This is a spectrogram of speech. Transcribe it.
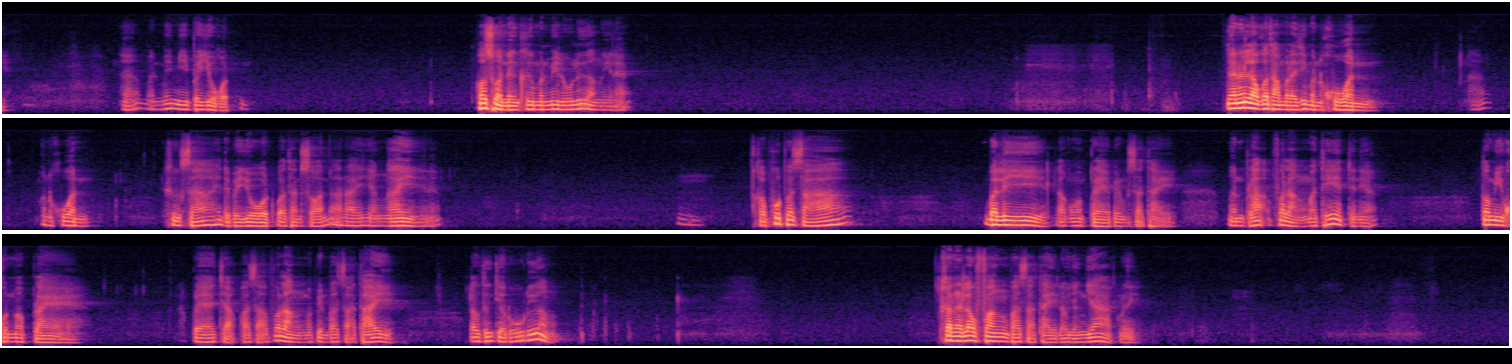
นะมันไม่มีประโยชน์ เพราะส่วนหนึ่งคือมันไม่รู้เรื่องนี่แหละ ดังนั้นเราก็ทำอะไรที่มันควร มันควรศึกษาให้ได้ประโยชน์ว่าท่านสอนอะไรยังไงนะเขาพูดภาษาบาลีเราก็มาแปลเป็นภาษาไทย เหมือนพระฝรั่งมาเทศเนี่ย ต้องมีคนมาแปล แปลจากภาษาฝรั่งมาเป็นภาษาไทย เราถึงจะรู้เรื่อง ขณะเราฟังภาษาไทยเรายังยากเลย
